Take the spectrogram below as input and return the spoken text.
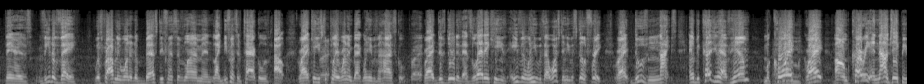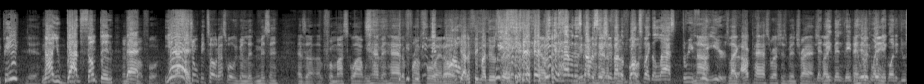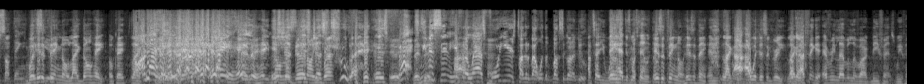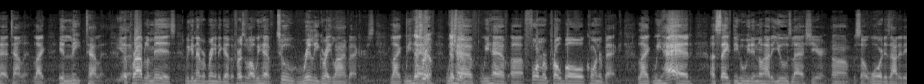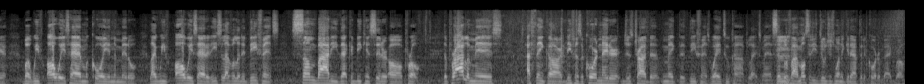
there's Vita Vea was probably one of the best defensive linemen, like defensive tackles out. Right? Right, he used to play running back when he was in high school. Right. Right. This dude is athletic. He's even when he was at Washington, he was still a freak. Right. Dude's nice. And because you have him. McCoy, And McCoy. right? Um, Curry, and now JPP. Yeah. Now you got something in that the front four. Yeah. that's truth be told, that's what we've been li- missing as a, a from my squad. We haven't had a front four at all. you gotta see my dude's We, face. Yeah. we've been having this We conversation about the. Bucks for like the last three, Nah, four years. Like bro. our pass rush has been trash. that like, they've been they've been looking the like they're going to do something. Well, this here's the year. thing though. Like, don't hate, okay? No, Like, I'm not hating, bro. I ain't Hey, hating. it's don't just, look good it's on just you, true. Like, it's yeah, facts. We've been sitting here for the last four years talking about what the Bucks are going to do. I'll tell you what. They ain't had this much talent. Here's the thing, though. Here's the thing, and like I, I would disagree. Like I think at every level of our defense, we've had talent, like elite talent. Yeah. The problem is we can never bring it together. First of all, we have two really great linebackers. Like we That's have, real. we That's real. have, we have uh, former Pro Bowl cornerback. Like we had a safety who we didn't know how to use last year. Um, so Ward is out of there. But we've always had McCoy in the middle. Like we've always had at each level of the defense somebody that could be considered all pro. The problem is I think our defensive coordinator just tried to make the defense way too complex, man. Mm. Simplify. Most of these dudes just want to get after the quarterback, bro.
